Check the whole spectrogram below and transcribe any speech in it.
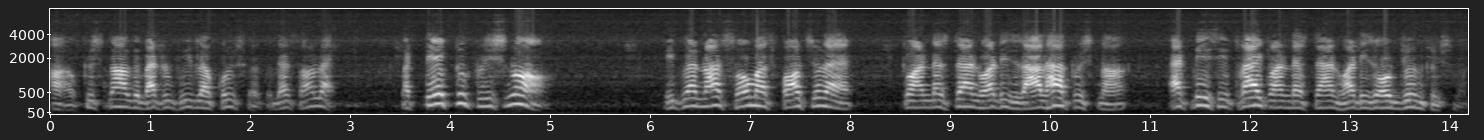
uh, Krishna the battlefield of Kurukshetra, that's all right. But take to Krishna, if you are not so much fortunate to understand what is Radha Krishna, at least you try to understand what is Arjun Krishna.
